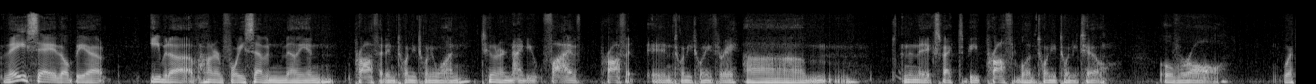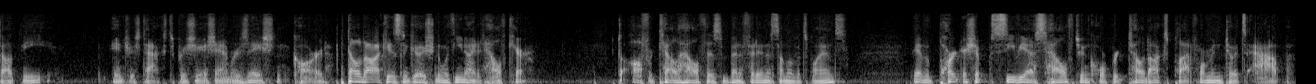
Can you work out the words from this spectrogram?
they say they'll be a EBITDA of 147 million profit in 2021, 295 profit in 2023, um, and then they expect to be profitable in 2022 overall without the interest tax depreciation amortization card. Teladoc is negotiating with United Healthcare to offer telehealth as a benefit into some of its plans. They have a partnership with CVS Health to incorporate Teladoc's platform into its app,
